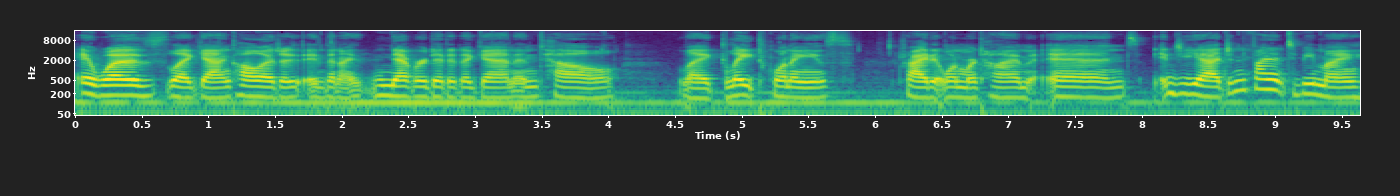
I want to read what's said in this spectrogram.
it was like, yeah, in college, and then I never did it again until like late 20s. Tried it one more time, and it- yeah, I didn't find it to be my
